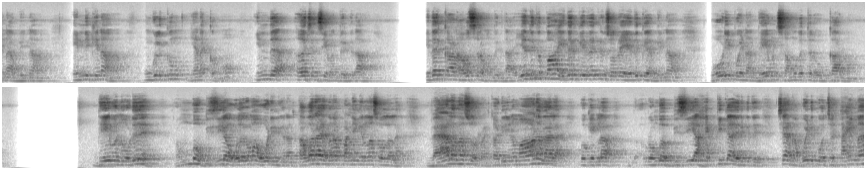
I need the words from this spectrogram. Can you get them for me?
என்ன அப்படின்னா என்னைக்குன்னா உங்களுக்கும் எனக்கும் இந்த அர்ஜென்சி வந்திருக்குதா? இதற்கான அவசரம் வந்திருக்குதா? எதுக்குப்பா இதற்கு இதற்குன்னு சொல்கிற எதுக்கு அப்படின்னா ஓடி போய் நான் தேவன் சமூகத்தில் உட்காரணும். தேவனோடு ரொம்ப பிஸியாக உலகமாக ஓடினுக்கிறேன். தவறாக எதனா பண்ணிங்கன்னா சொல்லலை. வேலை தான் சொல்கிறேன் கடினமான வேலை. ஓகேங்களா? ரொம்ப பிஸியாக ஹெக்டிக்காக இருக்குது. சே நான் போயிட்டு கொஞ்சம் டைமை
